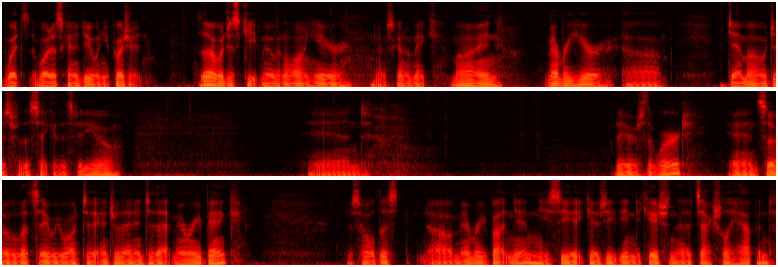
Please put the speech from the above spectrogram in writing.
what's, what it's going to do when you push it. So we'll just keep moving along here. I'm just going to make mine memory here uh, demo just for the sake of this video. And there's the word. And so let's say we want to enter that into that memory bank. Just hold this uh, memory button in. You see it gives you the indication that it's actually happened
